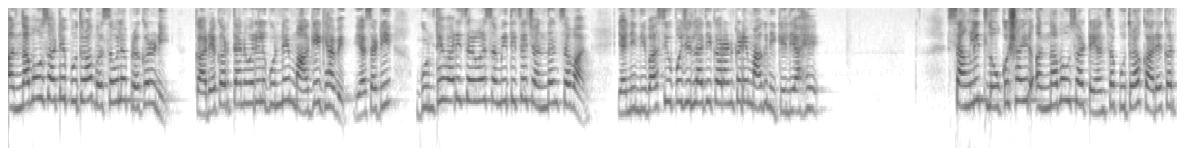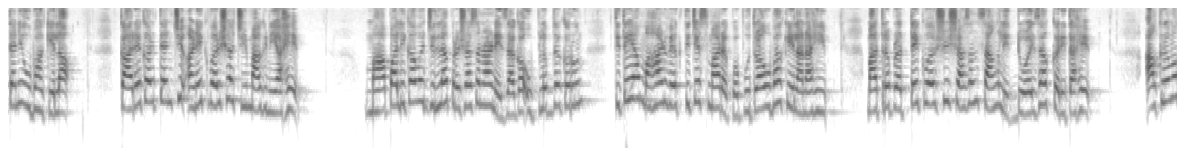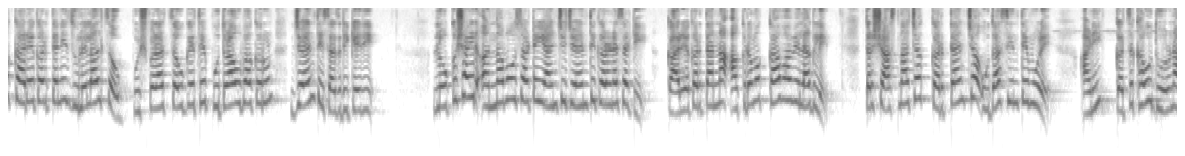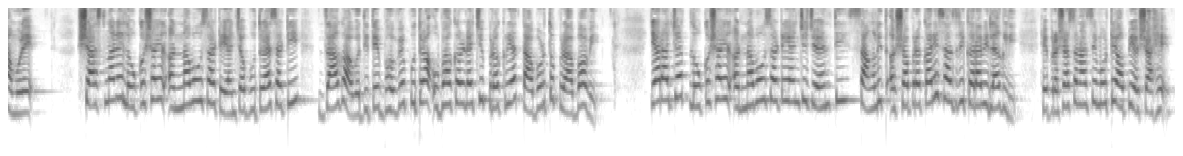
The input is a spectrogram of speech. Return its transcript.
अण्णाभाऊ साठे पुतळा बसवल्याप्रकरणी कार्यकर्त्यांवरील गुन्हे मागे घ्यावेत. यासाठी गुंठेवारी चळवळ समितीचे चंदन चव्हाण यांनी निवासी उपजिल्हाधिकाऱ्यांकडे मागणी केली आहे. सांगलीत लोकशाहीर अण्णाभाऊ साठे यांचा पुतळा कार्यकर्त्यांनी उभा केला. कार्यकर्त्यांची अनेक वर्षाची मागणी आहे. महापालिका व जिल्हा प्रशासनाने जागा उपलब्ध करून तिथे या महान व्यक्तीचे स्मारक व पुतळा उभा केला नाही. मात्र प्रत्येक वर्षी शासन सांगलीत डोळेझाक करीत आहे. आक्रमक कार्यकर्त्यांनी झुलेलाल चौक पुष्पराज चौक येथे पुतळा उभा करून जयंती साजरी केली. लोकशाहीर अण्णाभाऊ साठे यांची जयंती करण्यासाठी कार्यकर्त्यांना आक्रमक का व्हावे लागले? तर शासनाच्या कर्त्यांच्या उदासीनतेमुळे आणि कचखाऊ धोरणामुळे. शासनाने लोकशाहीर अण्णाभाऊ साठे यांच्या पुतळ्यासाठी जागा व तिथे भव्य पुतळा उभा करण्याची प्रक्रिया ताबडतोब राबवावी. या राज्यात लोकशाहीर अण्णाभाऊ साठे यांची जयंती सांगलीत अशा प्रकारे साजरी करावी लागली हे प्रशासनाचे मोठे अपयश आहे.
